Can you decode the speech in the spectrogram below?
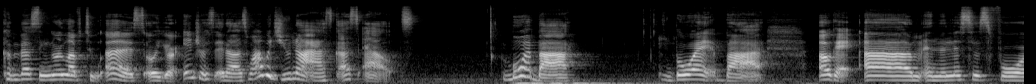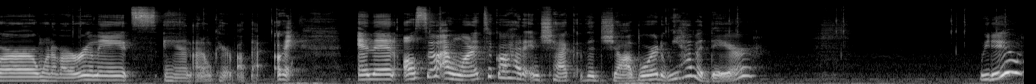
confessing your love to us or your interest in us, why would you not ask us out? Boy, bye. Boy, bye. Okay, um, and then this is for one of our roommates, and I don't care about that. Okay, and then also I wanted to go ahead and check the job board. We have a dare. We do?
